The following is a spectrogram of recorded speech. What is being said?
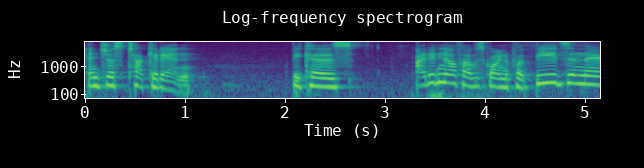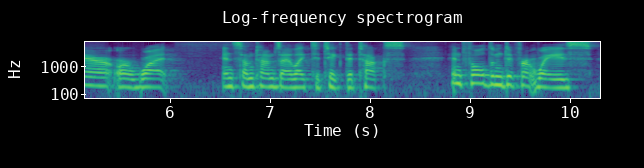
and just tuck it in because I didn't know if I was going to put beads in there or what. And sometimes I like to take the tucks and fold them different ways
